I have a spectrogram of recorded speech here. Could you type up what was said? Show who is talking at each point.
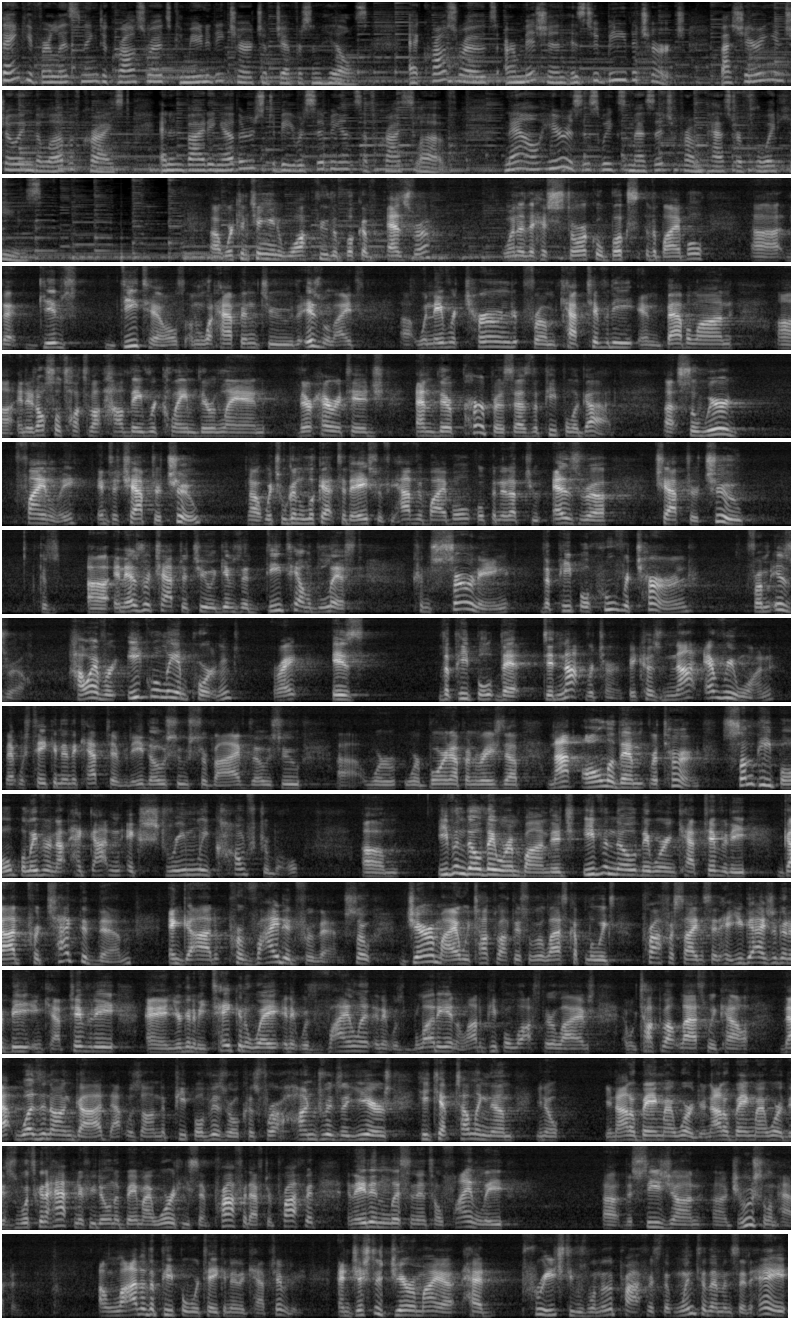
Speaker 1: Thank you for listening to Crossroads Community Church of Jefferson Hills. At Crossroads, our mission is to be the church by sharing and showing the love of Christ and inviting others to be recipients of Christ's love. Now, here is this week's message from Pastor Floyd Hughes.
Speaker 2: Uh, we're continuing to walk through the book of Ezra, one of the historical books of the Bible uh, that gives details on what happened to the Israelites uh, when they returned from captivity in Babylon. Uh, and it also talks about how they reclaimed their land, their heritage, and their purpose as the people of God. Uh, so we're finally into chapter 2, uh, which we're going to look at today. So if you have the Bible, open it up to Ezra chapter 2, because uh, in Ezra chapter 2, it gives a detailed list concerning the people who returned from Israel. However, equally important, right, is the people that did not return, because not everyone that was taken into captivity, those who survived, those who uh, were, were born up and raised up, not all of them returned. Some people, believe it or not, had gotten extremely comfortable. Um, even though they were in bondage, even though they were in captivity, God protected them and God provided for them. So, Jeremiah, we talked about this over the last couple of weeks, prophesied and said, Hey, you guys are going to be in captivity and you're going to be taken away. And it was violent and it was bloody, and a lot of people lost their lives. And we talked about last week how that wasn't on God, that was on the people of Israel, because for hundreds of years, He kept telling them, You know, you're not obeying my word. You're not obeying my word. This is what's going to happen if you don't obey my word. He sent prophet after prophet, and they didn't listen until finally uh, the siege on uh, Jerusalem happened. A lot of the people were taken into captivity. And just as Jeremiah had preached, he was one of the prophets that went to them and said, Hey,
